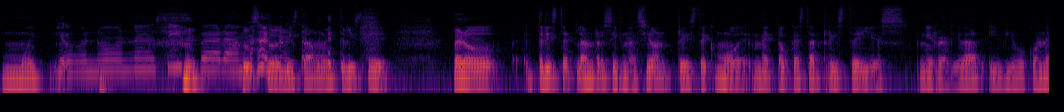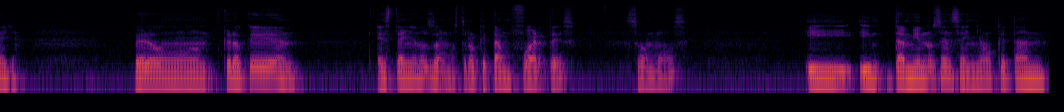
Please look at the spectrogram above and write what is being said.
muy... Yo no nací para Justo, yo estaba muy triste. Pero triste plan resignación, triste como de, me toca estar triste y es mi realidad y vivo con ella. Pero creo que este año nos demostró que tan fuertes somos y, y también nos enseñó qué tan,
